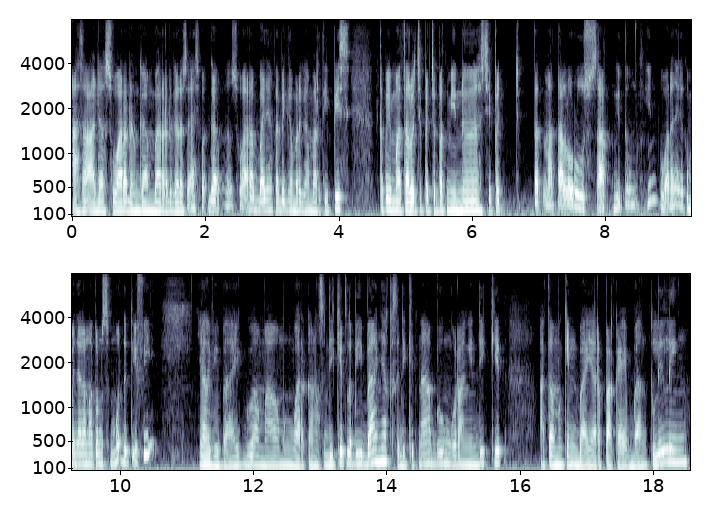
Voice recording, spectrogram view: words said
asal ada suara dan gambar garis eh suara banyak tapi gambar-gambar tipis tapi mata lo cepet-cepet minus cepet-cepet mata lo rusak gitu mungkin warnanya kebanyakan nonton semut di TV ya lebih baik gue mau mengeluarkan sedikit lebih banyak sedikit nabung ngurangin dikit atau mungkin bayar pakai bank keliling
